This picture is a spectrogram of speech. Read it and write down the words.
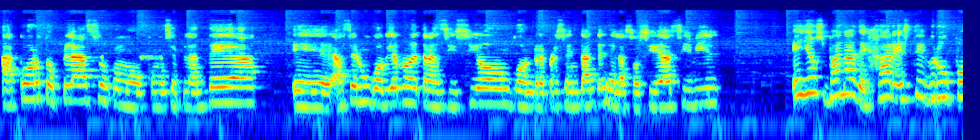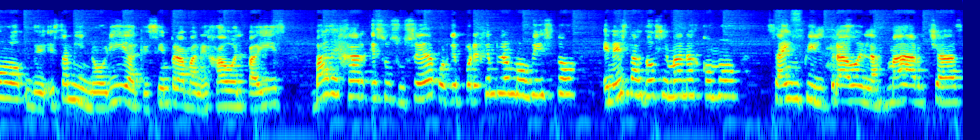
a corto plazo, como, como se plantea, eh, hacer un gobierno de transición con representantes de la sociedad civil? Ellos van a dejar este grupo, de esta minoría que siempre ha manejado el país, va a dejar que eso suceda, porque por ejemplo hemos visto en estas dos semanas cómo se ha infiltrado en las marchas.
